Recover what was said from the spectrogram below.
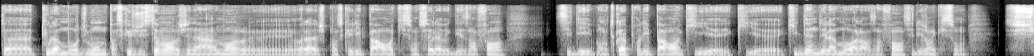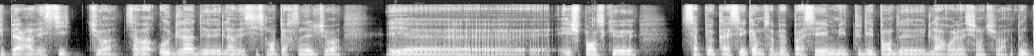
t'as tout l'amour du monde, parce que justement, généralement, euh, voilà, je pense que les parents qui sont seuls avec des enfants, c'est des, bon, en tout cas pour les parents qui, euh, qui, qui donnent de l'amour à leurs enfants, c'est des gens qui sont super investis, tu vois. Ça va au-delà de l'investissement personnel, tu vois. Et, euh, et je pense que ça peut casser comme ça peut passer, mais tout dépend de, de la relation, tu vois. Donc,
